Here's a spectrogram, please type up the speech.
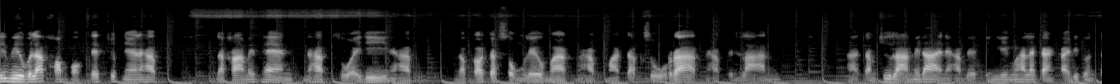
รีวิวไปแล้วคอมของเซตชุดนี้นะครับ ราคาไม่แพงนะครับ สวยดีนะครับ แล้วก็จะส่งเร็วมากนะครับ มาจากสุราษฎร์นะครับ เป็นร้านอ่าจำชื่อร้านไม่ได้นะครับ เดี๋ยวทิ้งลิงก์ไว้ให้แล้วกันใครที่สนใจ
